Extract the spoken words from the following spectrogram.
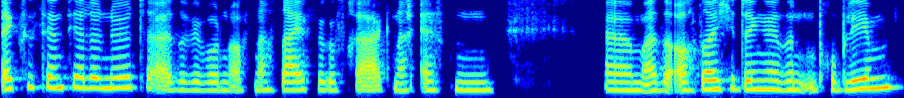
existenzielle Nöte. Also wir wurden oft nach Seife gefragt, nach Essen. Ähm, also auch solche Dinge sind ein Problem.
